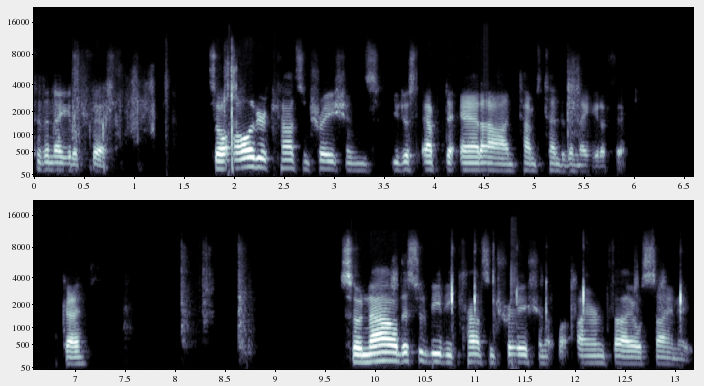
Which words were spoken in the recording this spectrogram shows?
to the negative fifth. So all of your concentrations, you just have to add on times ten to the negative fifth. Okay? So now this would be the concentration of iron thiocyanate.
